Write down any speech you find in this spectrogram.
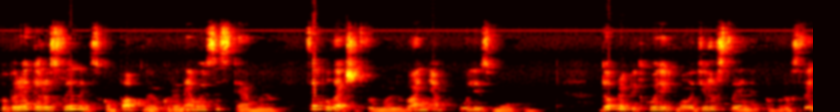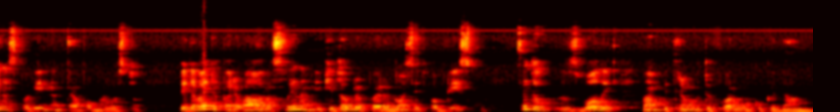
Вибирайте рослини з компактною кореневою системою. Це полегшить формулювання кулі з моху. Добре підходять молоді рослини або рослини з повільним темпом росту. Віддавайте перевагу рослинам, які добре переносять обрізку. Це дозволить вам підтримувати форму кокедами.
